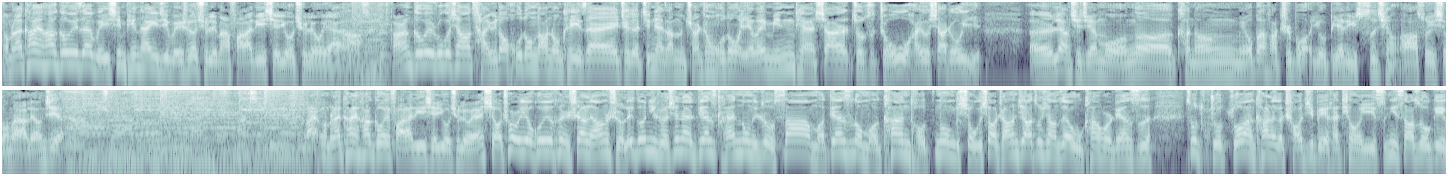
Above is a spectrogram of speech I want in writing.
我们来看一下各位在微信平台以及微社区里面发来的一些有趣留言啊。当然，各位如果想要参与到互动当中，可以在这个今天咱们全程互动，因为明天下就是周五还有下周一，呃，两期节目我可能没有办法直播，有别的事情啊，所以希望大家谅解。来，我们来看一下各位发来的一些有趣留言。小丑也会很善良，说雷哥，你说现在电视台弄的这都啥嘛？电视都没看头，弄个休个小长假就想在屋看会儿电视。就昨昨晚看了个超级杯，还挺有意思。你啥时候给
